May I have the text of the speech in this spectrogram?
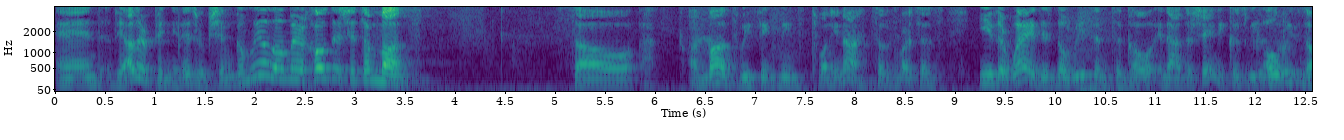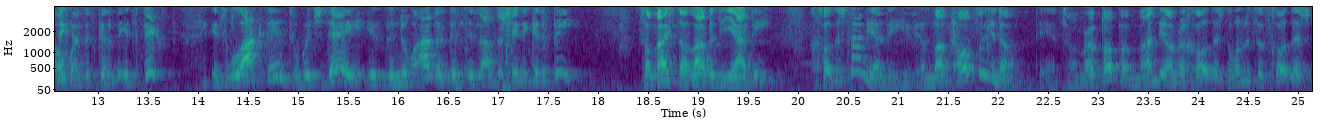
And the other opinion is Reb Shimon Gamliel Omer Chodesh, it's a month. So a month we think means 29. So the Gemara says, either way, there's no reason to go in Adar Sheni because we So always know fixed. when it's going to be. It's fixed. It's locked into which day is the new Adar, is Adar Sheni going to be. So Maishna Lamed Yadi, Chodesh Nam Yadi. A month also you know the answer. Amar Papa, Mandi Amar Chodesh, the one who says Chodesh,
